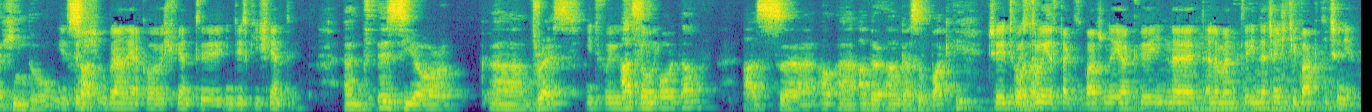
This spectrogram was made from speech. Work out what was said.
a Hindu jesteś sadhu. ubrany jako święty, indyjski święty. And is your uh, dress as strój, important as uh, uh, other angas of bhakti? czy twój Or not? strój jest tak ważny jak inne elementy, inne części bhakti, czy nie?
